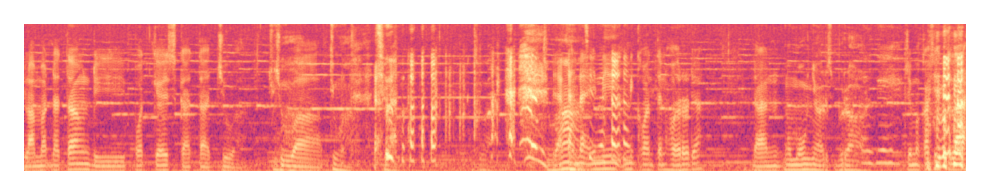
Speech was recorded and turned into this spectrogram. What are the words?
Selamat datang di podcast kata Cua. Cua. Cua. Cua. Ya karena ini ini konten horor ya. Dan ngomongnya harus berat. Oke. terima kasih telah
